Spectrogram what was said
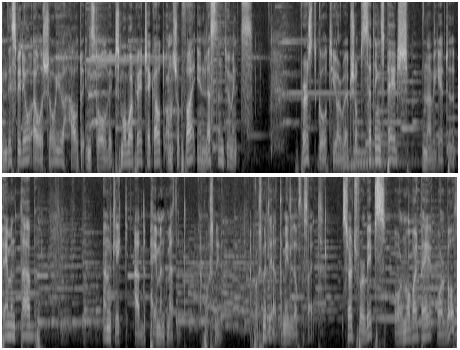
In this video I will show you how to install Vipps Mobile Pay Checkout on Shopify in less than 2 minutes. First go to your webshop settings page, navigate to the payment tab and click add payment method approximately, approximately at the middle of the site. Search for Vipps or Mobile Pay or both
